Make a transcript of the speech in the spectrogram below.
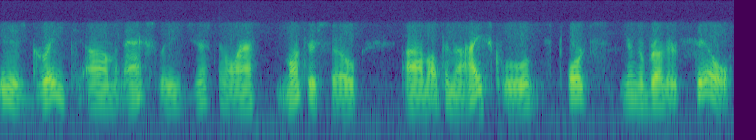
it is great, um, and actually, just in the last month or so, um, up in the high school, Sport's younger brother Phil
